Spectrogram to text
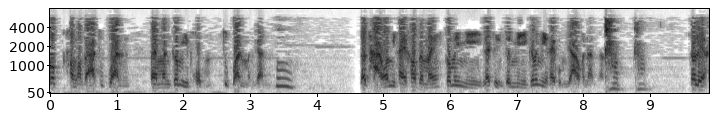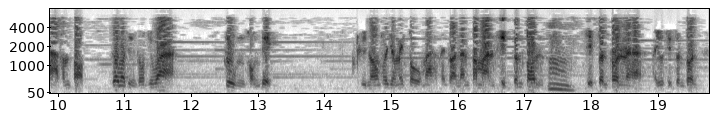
ก็ทำความสะอาดทุกวัน แต่มันก็มีผมทุกวันเหมือนกันโอ้แล้วถามว่ามีใครเข้าไปไหมก็ไม่มีและถึงจะมีก็ไม่มีใครผมยาวขนาดนั้น ครับครับ ก็เลยหาคำตอบ ก็มาถึงตรงที่ว่ากลุ่มของเด็ก คือน้องเขายังไม่โตมากในตอนนั้นประมาณสิบต้นๆอืมสิบต้นๆนะฮะอายุสิบต้นๆ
